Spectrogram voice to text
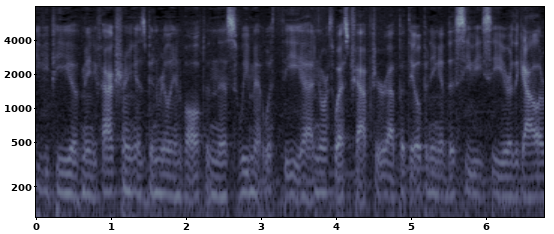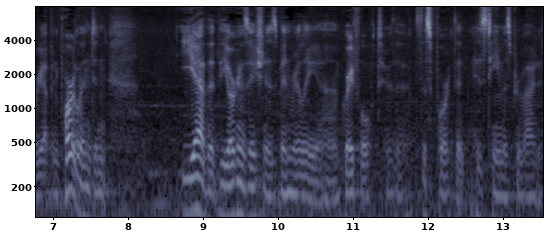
EVP of manufacturing, has been really involved in this. We met with the uh, Northwest chapter up at the opening of the CVC or the gallery up in Portland, and yeah, the, the organization has been really uh, grateful to the, the support that his team has provided.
